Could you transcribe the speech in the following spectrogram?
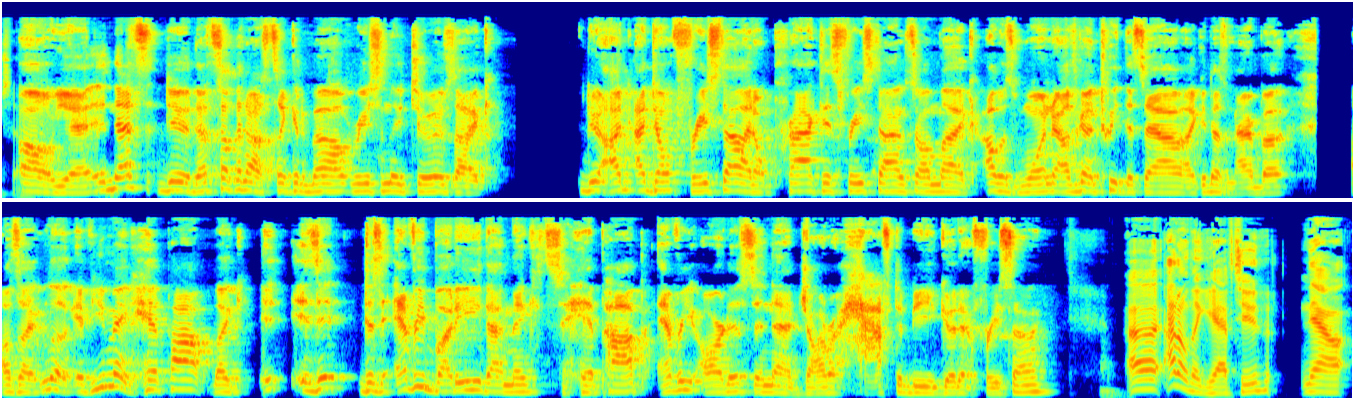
So, Oh yeah, and that's dude. That's something I was thinking about recently too. Is like, dude, I, I don't freestyle. I don't practice freestyle. So I'm like, I was wondering. I was gonna tweet this out. Like, it doesn't matter. But I was like, look, if you make hip hop, like, is it? Does everybody that makes hip hop, every artist in that genre, have to be good at freestyling? uh, I don't think you have to. Now,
